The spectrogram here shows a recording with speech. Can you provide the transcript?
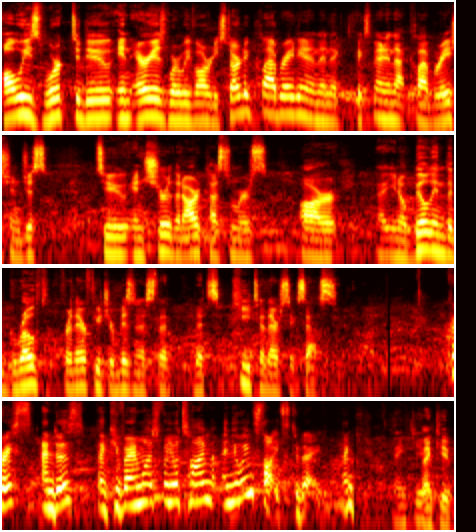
always work to do in areas where we've already started collaborating and then expanding that collaboration just to ensure that our customers are uh, you know, building the growth for their future business that, that's key to their success. Chris, Anders, thank you very much for your time and your insights today. Thank you. Thank you. Thank you.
